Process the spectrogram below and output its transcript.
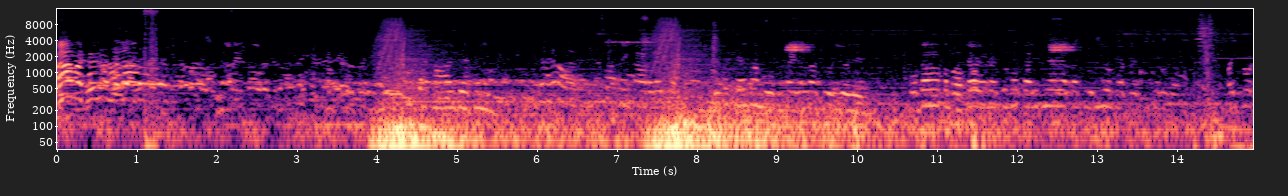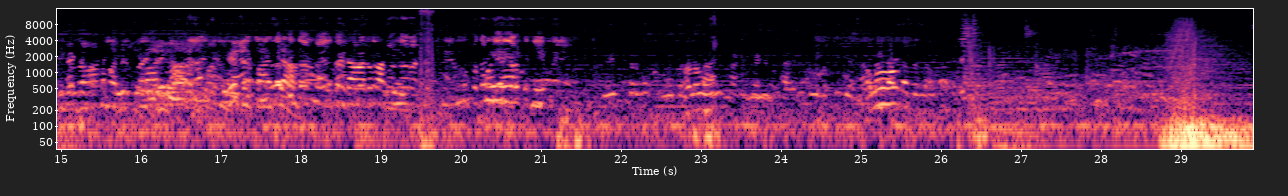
ਆ ਬੈਠੇ ਨੂੰ ਲੜਾ ਕਹਿੰਦਾ ਮੋਟਰਸਾਈਕਲ ਨਾਲ ਚੋਰੀ ਹੋ ਜੇ ਉਹਦਾ ਤਮਾਸ਼ਾ ਹੋ ਜਾਣਾ ਜਦੋਂ 40 ਹਜ਼ਾਰ ਦਾ ਚੋਰੀ ਹੋ ਗਿਆ ਫਿਰ ਕੀ ਕਰੂਗਾ ਬਈ ਤੁਹਾਡੀ ਜਮਾ ਕਮਾਈ ਇਹ ਸਰਪੰਚ ਆ ਡਾਂਗ ਮਾਰੀ ਪਤਾ ਨਹੀਂ ਇਹ ਗੱਲ ਕਿੰਨੀ ਹੋਣੀ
